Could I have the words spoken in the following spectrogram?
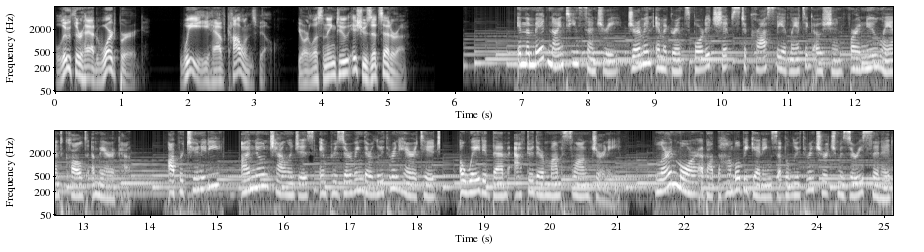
Luther had Wartburg. We have Collinsville. You're listening to Issues Etc. In the mid 19th century, German immigrants boarded ships to cross the Atlantic Ocean for a new land called America. Opportunity, unknown challenges, and preserving their Lutheran heritage awaited them after their months long journey. Learn more about the humble beginnings of the Lutheran Church Missouri Synod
